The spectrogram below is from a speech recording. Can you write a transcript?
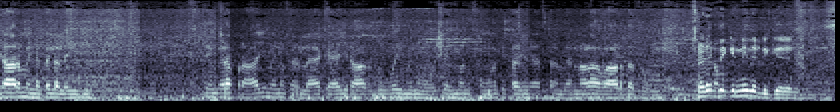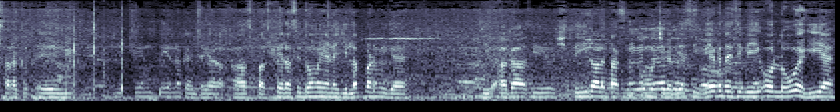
4 ਮਹੀਨੇ ਪਹਿਲਾਂ ਲਈ ਜੀ। ਤੇ ਮੇਰਾ ਭਰਾ ਜੀ ਮੈਨੂੰ ਫਿਰ ਲੈ ਕੇ ਆਇਆ ਜੀ ਰਾਤ 2 ਵਜੇ ਮੈਨੂੰ ਹੋਸ਼ ਆਈ ਮੈਨੂੰ ਫੋਨ ਕੀਤਾ ਵੀ ਇਸ ਤਰ੍ਹਾਂ ਮੇਰੇ ਨਾਲ ਆਹ ਵਾਰਦਾਤ ਹੋ ਗਈ। ਸੜਕ ਤੇ ਕਿੰਨੀ ਦੇਰ ਡਿੱਗੇ ਰਹੇ ਤੁਸੀਂ? ਸੜਕ ਤੇ ਜੀ ਤਿੰਨ ਤਿੰਨ ਘੰਟੇ ਆਸ-ਪਾਸ। ਫਿਰ ਅਸੀਂ ਦੋਵੇਂ ਜਣੇ ਜੀ ਲੱਭਣ ਵੀ ਗਏ। ਜੀ ਅਗਾ ਅਸੀਂ ਸ਼ਤੀਰ ਵਾਲੇ ਤੱਕ ਵੀ ਪਹੁੰਚ ਗਏ ਅਸੀਂ ਵੇਖਦੇ ਸੀ ਵੀ ਉਹ ਲੋ ਹੈਗੀ ਹੈ।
